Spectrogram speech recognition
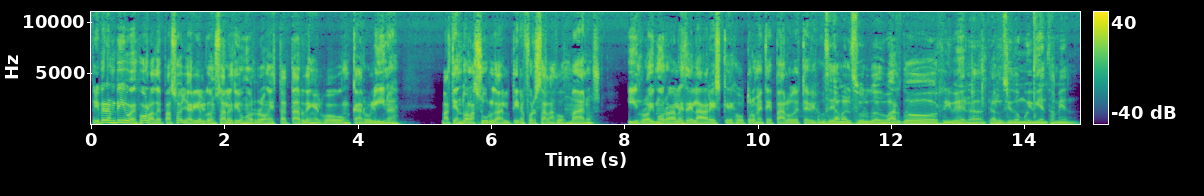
Primer envío es bola. De paso, Yariel González dio un jorrón esta tarde en el juego con Carolina. Bateando a la zurda, él tiene fuerza a las dos manos. Y Roy Morales de Lares, que es otro metepalo de este béisbol. ¿Cómo se llama el zurdo? Eduardo Rivera, que ha lucido muy bien también.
